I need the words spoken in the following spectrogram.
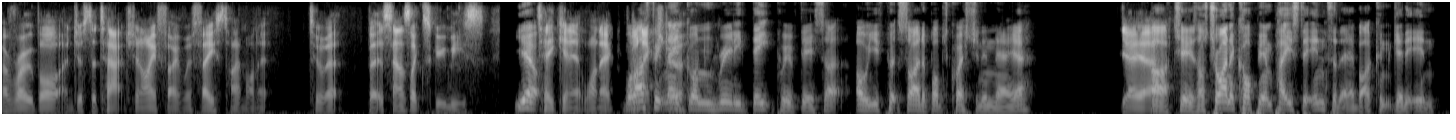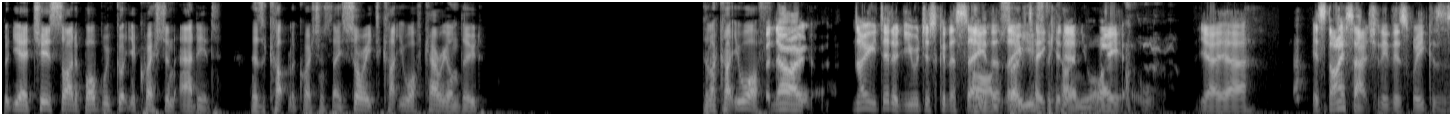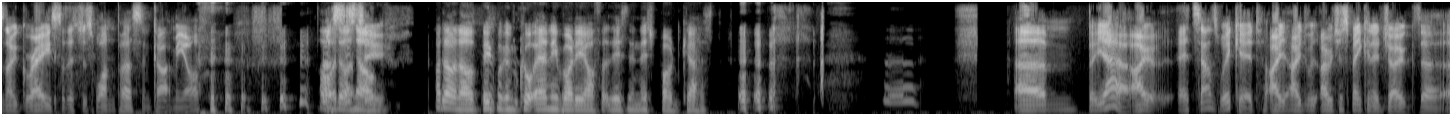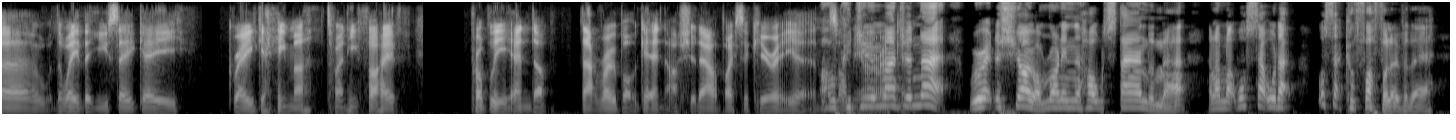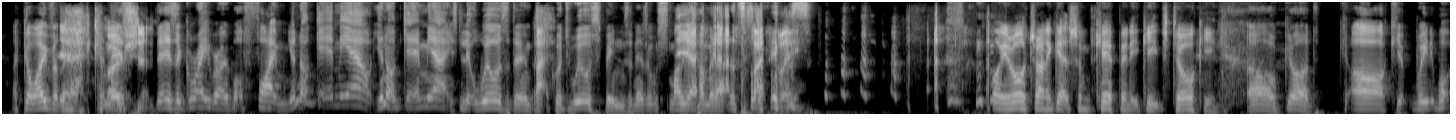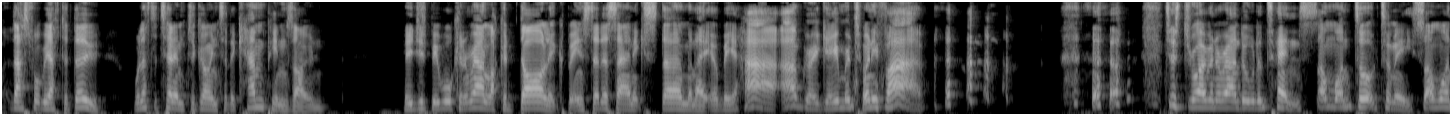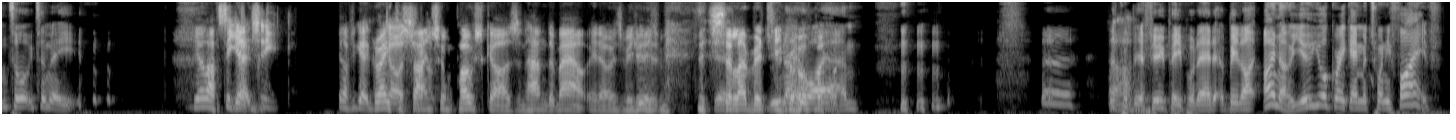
a robot and just attach an iPhone with FaceTime on it to it. But it sounds like Scooby's Yeah. taking it one, ex- Well, one I think extra. they've gone really deep with this. Uh, oh, you've put Cider Bob's question in there, yeah? Yeah, yeah. Oh, cheers. I was trying to copy and paste it into there, but I couldn't get it in. But yeah, cheers, Cider Bob. We've got your question added. There's a couple of questions today. Sorry to cut you off. Carry on, dude. Did I cut you off? But no, I, no, you didn't. You were just going to say Oh, I'm that so they've used taken it. you off. Wait, yeah, yeah. It's nice actually this week because there's no grey, so there's just one person cut me off. Oh, I don't know. two. I don't know if people can cut anybody off at this in this podcast. Um, but yeah, I it sounds wicked. I, I, I was just making a joke that uh, the way that you say gay, grey gamer 25 probably end up that robot getting ushered out by security. At oh, could you imagine that? We're at the show. I'm running the whole stand and that, and I'm like, "What's that? All that? What's that kerfuffle over there?" I go over there. Yeah, and there's- commotion. There's, a grey robot fighting. You're not getting me out. You're not getting me out. His little wheels are doing backwards wheel spins, and there's all smoke Yeah, coming out the exactly. tires. Well, you're all trying to get some kip and it keeps talking. Oh God! Oh, we what? That's what we have to do. We'll have to tell him to go into the camping zone. He'd just be walking around like a Dalek, but instead of saying exterminate, it'll be "Hi, I'm Grey Gamer 25." just driving around all the tents. Someone talk to me. Someone talk to me. You'll have So to you get actually, you'll have to get Gray Go to sign some postcards and hand them out. You know, as, me- as me- the Yeah, celebrity You know who. I am. Uh, there's Uh. probably a few people there that would be like, "I know you. You're Grey Gamer 25."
